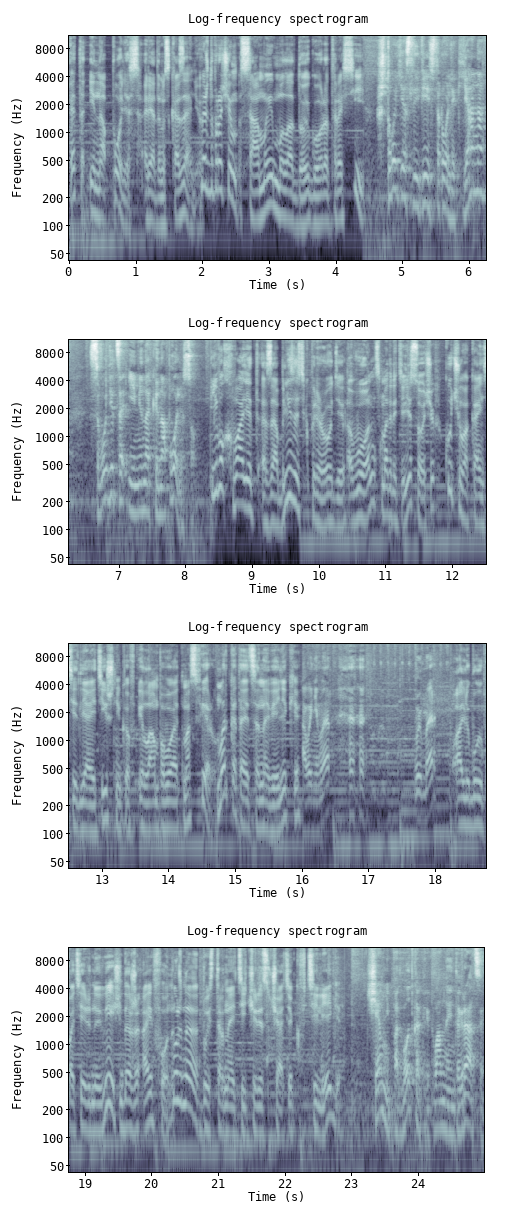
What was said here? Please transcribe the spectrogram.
Это Иннополис, рядом с Казанью. Между прочим, самый молодой город России. Что если весь ролик Яна сводится именно к Иннополису? Его хвалят за близость к природе. Вон, смотрите, лесочек, кучу вакансий для айтишников и ламповую атмосферу. Мэр катается на велике. А вы не мэр? Вы мэр? А любую потерянную вещь, даже iPhone, можно быстро найти через чатик в телеге. Чем не подводка к рекламной интеграции?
